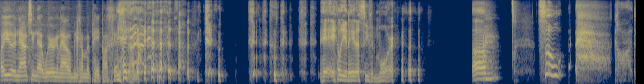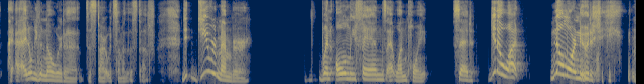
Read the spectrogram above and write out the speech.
Are you announcing that we're going to now become a paid podcast? Yeah. alienate us even more. um, so, God, I, I don't even know where to to start with some of this stuff. Do, do you remember when OnlyFans at one point said, "You know what? No more nudity."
